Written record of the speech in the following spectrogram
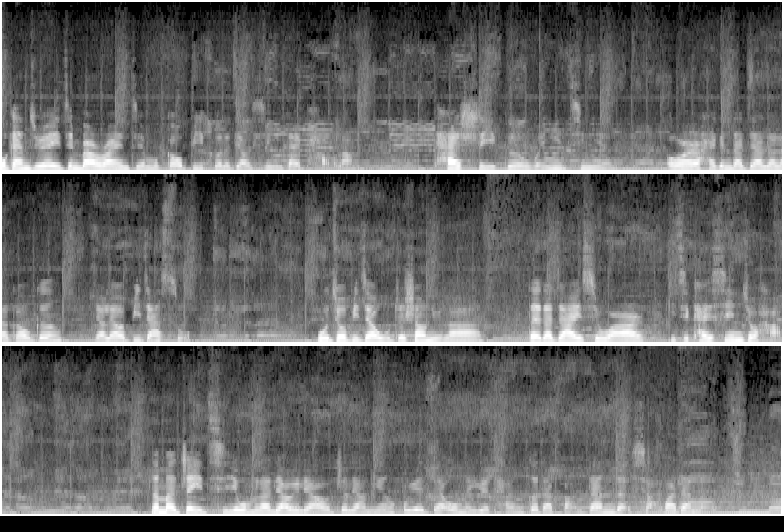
我感觉已经把 Ryan 节目高逼格的调性带跑了。他是一个文艺青年，偶尔还跟大家聊聊高更，聊聊毕加索。我就比较无知少女啦，带大家一起玩，一起开心就好。那么这一期我们来聊一聊这两年活跃在欧美乐坛各大榜单的小花旦们。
